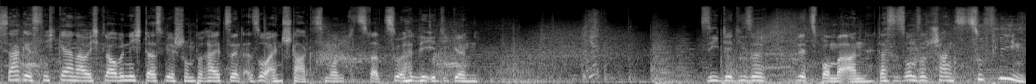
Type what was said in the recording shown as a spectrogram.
Ich sage es nicht gerne, aber ich glaube nicht, dass wir schon bereit sind, so ein starkes Monster zu erledigen. Sieh dir diese Blitzbombe an. Das ist unsere Chance zu fliehen.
